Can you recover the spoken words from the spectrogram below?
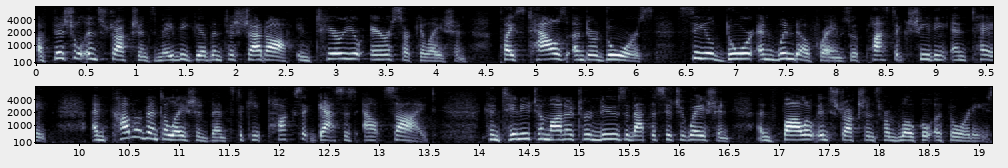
Official instructions may be given to shut off interior air circulation, place towels under doors, seal door and window frames with plastic sheeting and tape, and cover ventilation vents to keep toxic gases outside. Continue to monitor news about the situation and follow instructions from local authorities.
